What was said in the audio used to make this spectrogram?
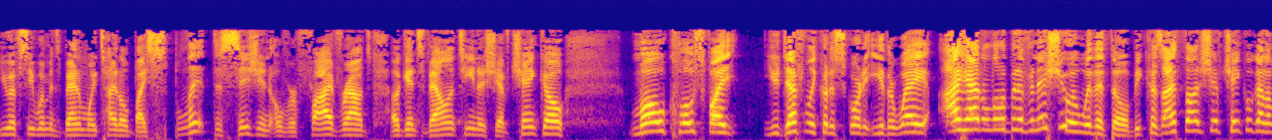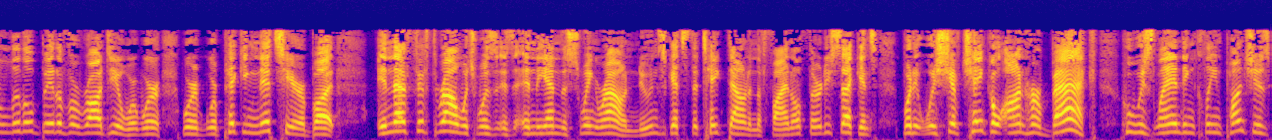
UFC women's bantamweight title by split decision over five rounds against Valentina Shevchenko. Mo, close fight. You definitely could have scored it either way. I had a little bit of an issue with it though, because I thought Shevchenko got a little bit of a raw deal. We're, we're, we're, we're picking nits here, but in that fifth round, which was in the end the swing round, Nunes gets the takedown in the final 30 seconds, but it was Shevchenko on her back who was landing clean punches.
